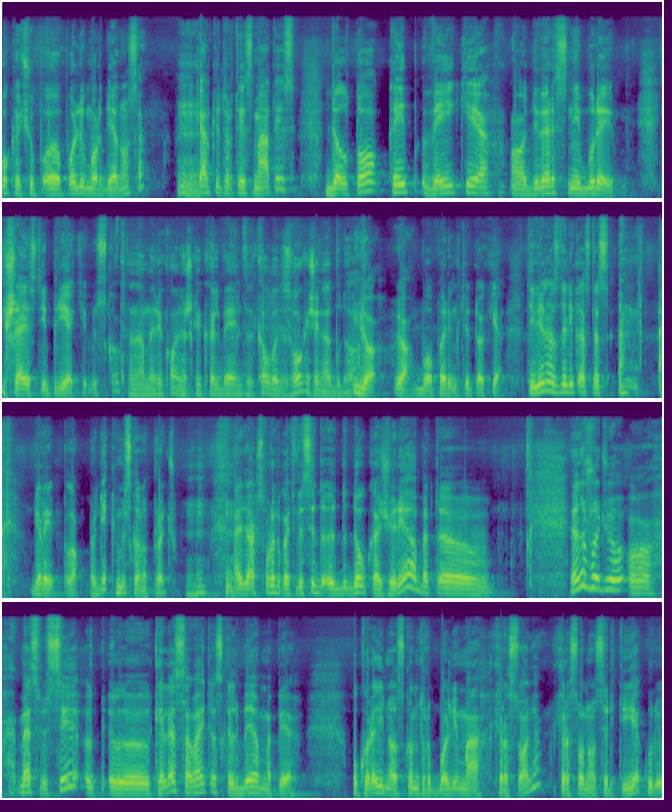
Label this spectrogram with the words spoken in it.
vokiečių e, polimo ordienuose. Mhm. 44 metais dėl to, kaip veikė diversiniai būrei išleisti į priekį visko. Ten amerikoniškai kalbėjantys, kalbantis vokiečiai net būdavo. Jo, jo, buvo parinkti tokie. Tai vienas dalykas, nes gerai, palauk, pradėkime viską nuo pradžių. Mhm. Aš suprantu, kad visi daug ką žiūrėjo, bet vienu žodžiu, mes visi e, kelias savaitės kalbėjom apie Ukrainos kontrpolimą Hersone, Hersono srityje, kur,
